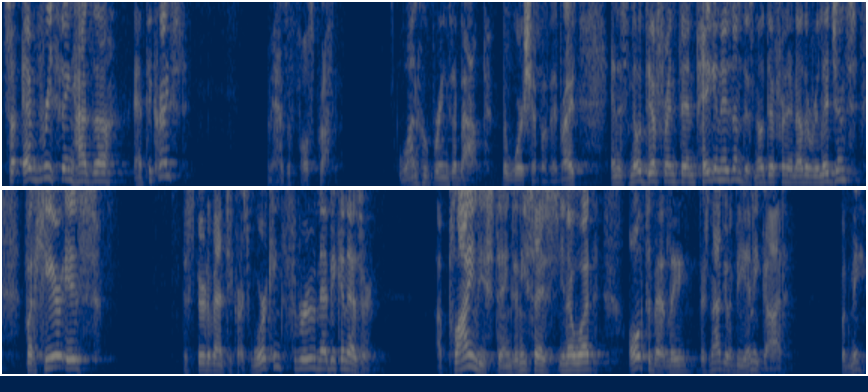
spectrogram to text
So everything has a antichrist and it has a false prophet one who brings about the worship of it, right? And it's no different than paganism, there's no different in other religions. But here is the spirit of Antichrist working through Nebuchadnezzar, applying these things. And he says, you know what? Ultimately, there's not going to be any God but me.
